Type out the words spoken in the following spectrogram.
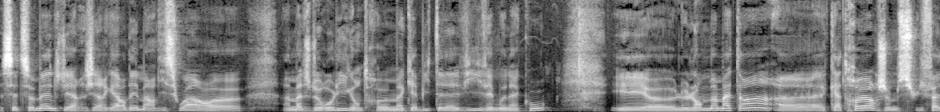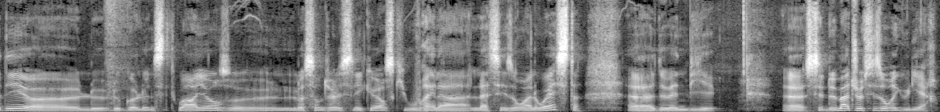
cette semaine. J'ai regardé mardi soir un match de d'Euroleague entre Maccabi Tel Aviv et Monaco, et le lendemain matin à 4 heures, je me suis fadé le, le, Golden State Warriors, Los Angeles Lakers, qui ouvrait la, la saison à l'Ouest de NBA. C'est deux matchs de saison régulière.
